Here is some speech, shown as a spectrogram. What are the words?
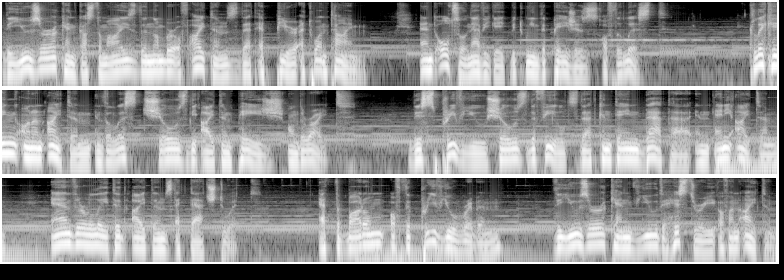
The user can customize the number of items that appear at one time and also navigate between the pages of the list. Clicking on an item in the list shows the item page on the right. This preview shows the fields that contain data in any item and the related items attached to it. At the bottom of the preview ribbon, the user can view the history of an item.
